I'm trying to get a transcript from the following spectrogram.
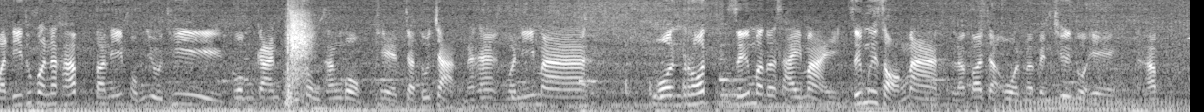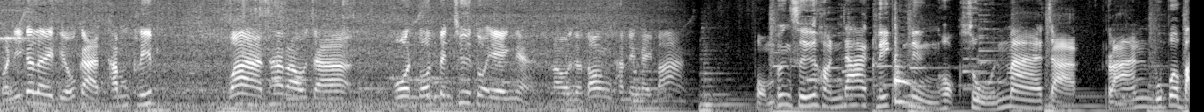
วัสดีทุกคนนะครับ ตอนนี้ผมอยู่ที่กรมการขนส่งทางบกเขตจตุจักรนะฮะ วันนี้มาโอนรถซื้อมอเตอร์ไซค์ใหม่ ซื้อมือสองมา แล้วก็จะโอนมาเป็นชื่อตัวเองนะครับ วันนี้ก็เลยถือโอกาสทำคลิป ว่าถ้าเราจะโอนรถเป็นชื่อตัวเองเนี่ย เราจะต้องทำยังไงบ้าง ผมเพิ่งซื้อ Honda Click 160 มาจากร้าน w o o p e r b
